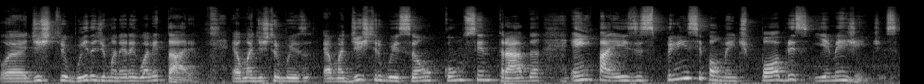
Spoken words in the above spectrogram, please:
é, distribuída de maneira igualitária. É uma, distribui, é uma distribuição concentrada em países principalmente pobres e emergentes.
